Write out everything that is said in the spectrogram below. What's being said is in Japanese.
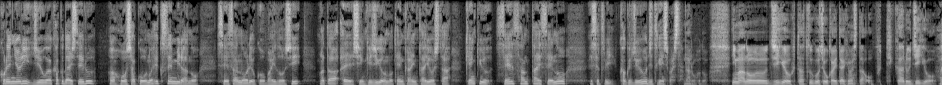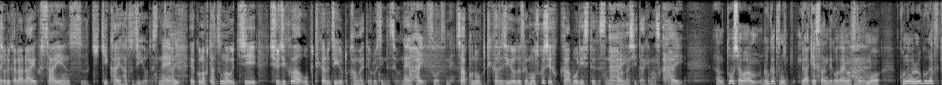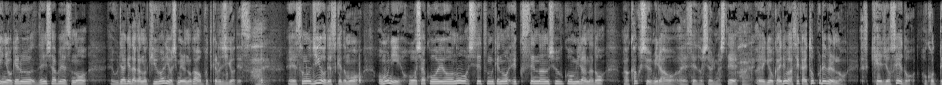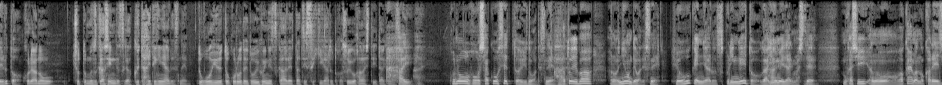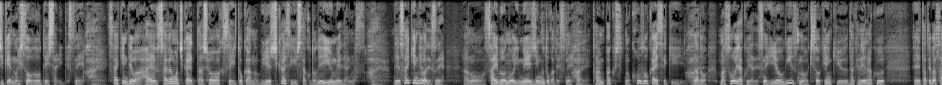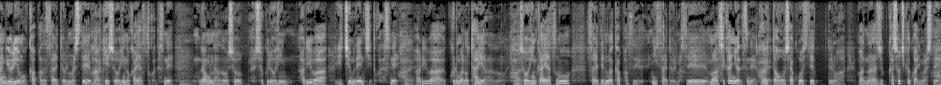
これにより需要が拡大している放射光の X 線ミラーの生産能力を倍増し、また、新規事業の展開に対応した研究生産体制の設備拡充を実現しました。なるほど。今、あの、事業2つご紹介いただきました。オプティカル事業、はい、それからライフサイエンス機器開発事業ですね。はい、えこの2つのうち、主軸はオプティカル事業と考えてよろしいんですよね。はい、そうですね。さあ、このオプティカル事業ですが、もう少し深掘りしてですね、はい、お話しいただけますか？はい。あの当社は6月にが決算でございますけれども、はい、この6月期における全社ベースの売上高の9割を占めるのがオプティカル事業です。はいえー、その事業ですけども、主に放射光用の施設向けの X 線ナノ就航ミラーなど、まあ、各種ミラーを、えー、製造しておりまして、はいえー、業界では世界トップレベルの形状精度を誇っていると。これあの、ちょっと難しいんですが、具体的にはですね、どういうところでどういうふうに使われた実績があるとか、そういうお話していただけますか？はい。はい、この放射光セットというのはですね、はい、例えば、あの、日本ではですね、兵庫県にあるスプリングエイトが有名でありまして、はいうん、昔、あの、和歌山のカレー事件のヒ素を同定したりですね、はい、最近では、ハヤブサが持ち帰った小惑星とかの微粒子解析したことで有名であります。はい、で、最近ではですね、あの、細胞のイメージングとかですね、はい、タンパク質の構造解析など、はい、まあ、創薬やですね、医療技術の基礎研究だけでなく、えー、例えば産業利用も活発されておりまして、はい、まあ、化粧品の開発とかですね、うん、ガムなどの食料品、あるいはリチウム電池とかですね、はい、あるいは車のタイヤなどの商品開発もされているのが活発にされております。で、まあ、世界にはですね、こういった放射光してっていうのは、まあ、70箇所近くありまして、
